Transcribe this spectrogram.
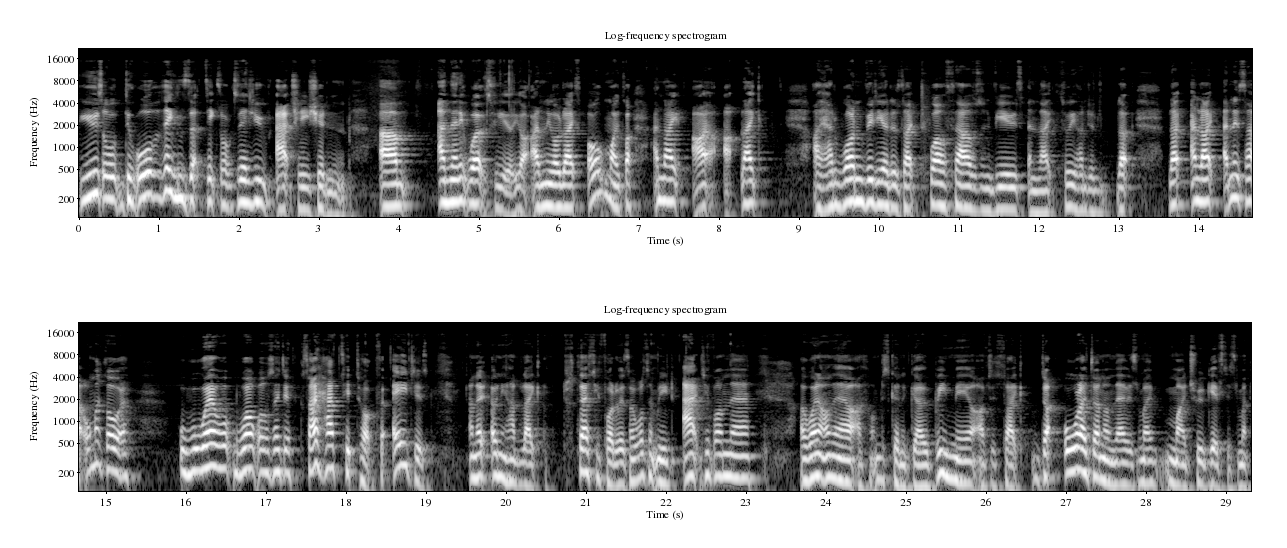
use all do all the things that tiktok says you actually shouldn't. Um and then it works for you. You're, and you're like oh my god. And like I, I like I had one video that's like 12,000 views and like 300, like, like, and like, and it's like, oh my God, where, what was I doing? Because I had TikTok for ages and I only had like 30 followers. I wasn't really active on there. I went on there. I thought I'm just going to go be me. I've just like all I've done on there is my my true gifts is my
